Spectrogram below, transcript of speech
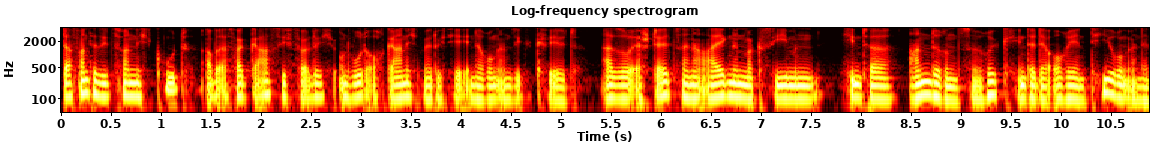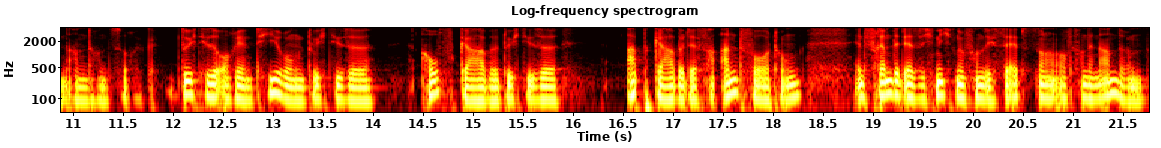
da fand er sie zwar nicht gut, aber er vergaß sie völlig und wurde auch gar nicht mehr durch die Erinnerung an sie gequält. Also er stellt seine eigenen Maximen hinter anderen zurück, hinter der Orientierung an den anderen zurück. Durch diese Orientierung, durch diese Aufgabe, durch diese Abgabe der Verantwortung entfremdet er sich nicht nur von sich selbst, sondern auch von den anderen.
